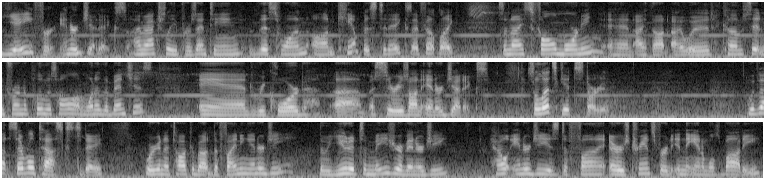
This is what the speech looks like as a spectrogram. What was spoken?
Yay for energetics. I'm actually presenting this one on campus today because I felt like it's a nice fall morning and I thought I would come sit in front of Plumas Hall on one of the benches and record um, a series on energetics. So let's get started. We've got several tasks today. We're going to talk about defining energy, the units of measure of energy, how energy is defined or is transferred in the animal's body,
